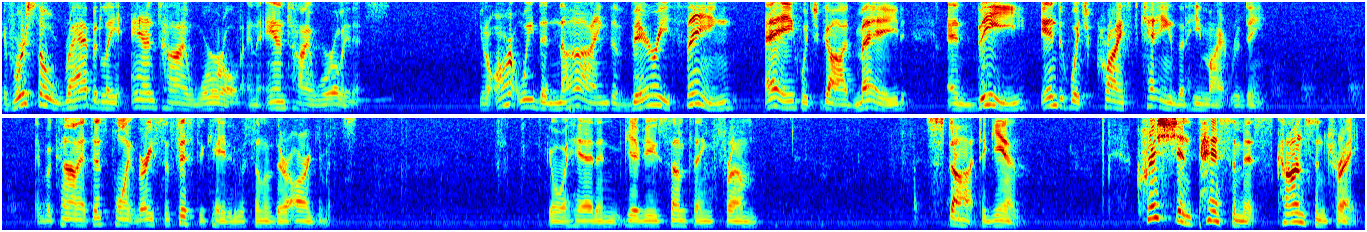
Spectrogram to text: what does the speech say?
If we're so rabidly anti-world and anti-worldliness, you know, aren't we denying the very thing, A, which God made, and B, into which Christ came that he might redeem? They become, at this point, very sophisticated with some of their arguments. Go ahead and give you something from Stott again. Christian pessimists concentrate.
